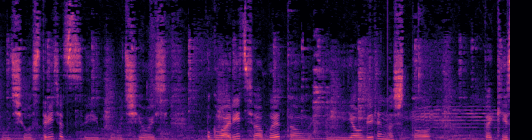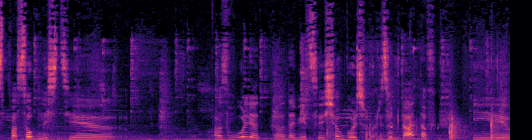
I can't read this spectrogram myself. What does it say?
получилось встретиться и получилось поговорить об этом. И я уверена, что такие способности позволят добиться еще больших результатов и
